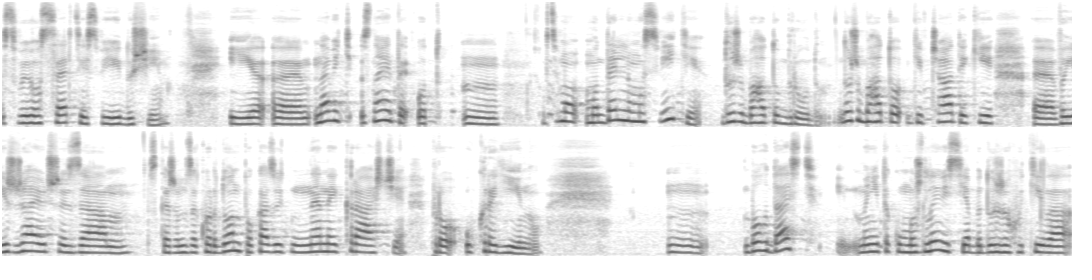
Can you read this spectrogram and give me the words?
свого серця і своєї душі. І е, навіть знаєте, от. В цьому модельному світі дуже багато бруду, дуже багато дівчат, які е, виїжджаючи за, скажімо, за кордон, показують не найкраще про Україну. Бог дасть мені таку можливість. Я би дуже хотіла,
